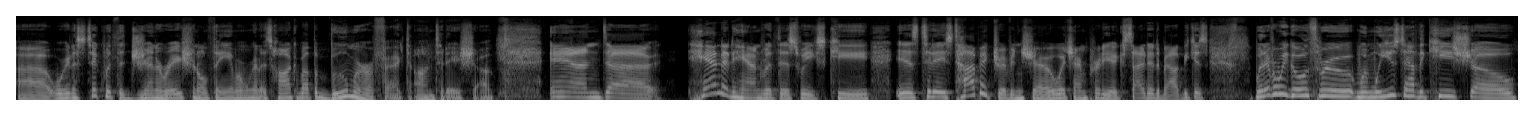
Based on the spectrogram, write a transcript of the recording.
uh, we're going to stick with the generational theme and we're going to talk about the boomer effect on today's show. And, uh, hand in hand with this week's key is today's topic driven show, which I'm pretty excited about because whenever we go through, when we used to have the keys show,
